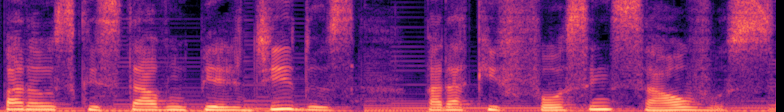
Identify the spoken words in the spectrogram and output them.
para os que estavam perdidos, para que fossem salvos.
